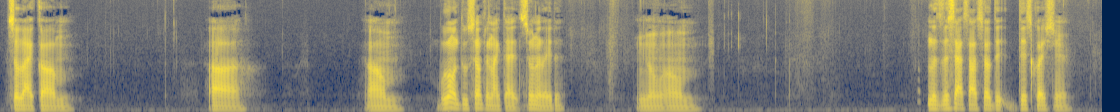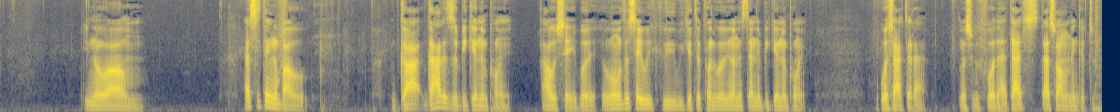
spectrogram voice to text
So like, um, uh, um, we're gonna do something like that sooner or later. You know, um, let's let's ask ourselves this question. You know, um, that's the thing about God. God is a beginning point, I would say. But well, let's say we, we we get to the point where we understand the beginning point. What's after that? What's before that? That's that's what I want to get to.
